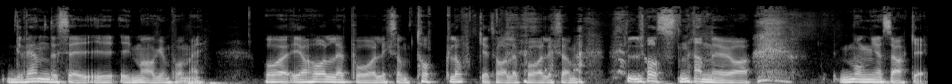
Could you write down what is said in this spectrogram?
det vänder sig i, i magen på mig. Och jag håller på, liksom topplocket håller på liksom lossna nu och många saker.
